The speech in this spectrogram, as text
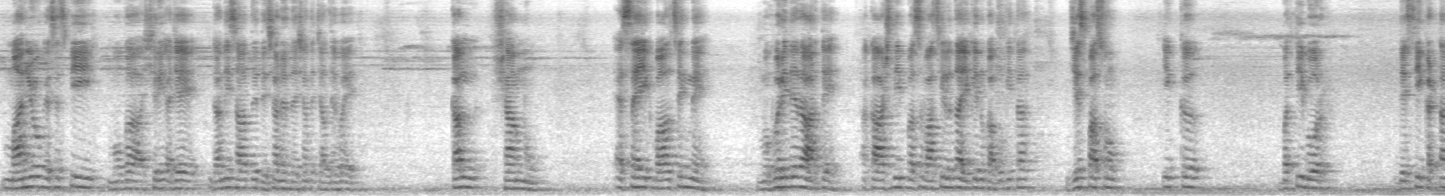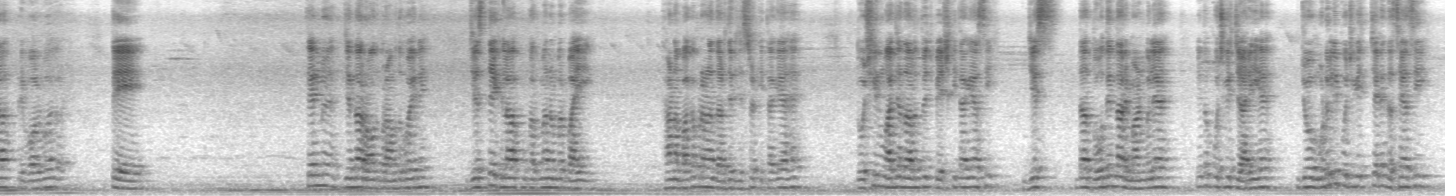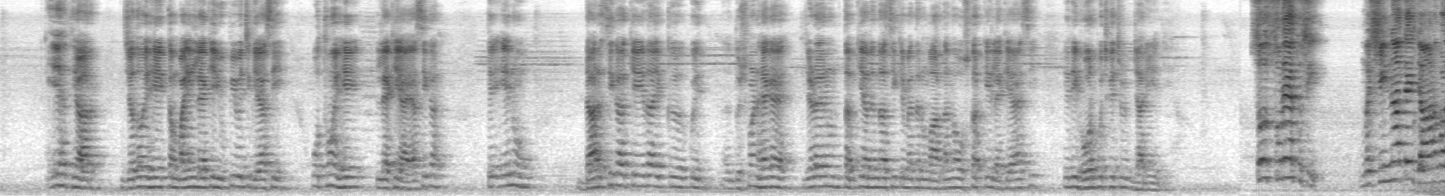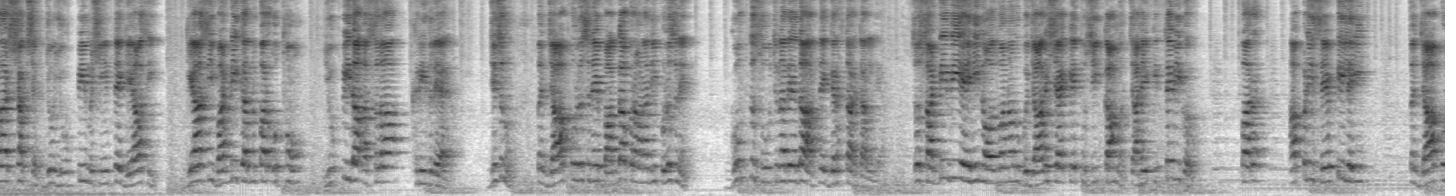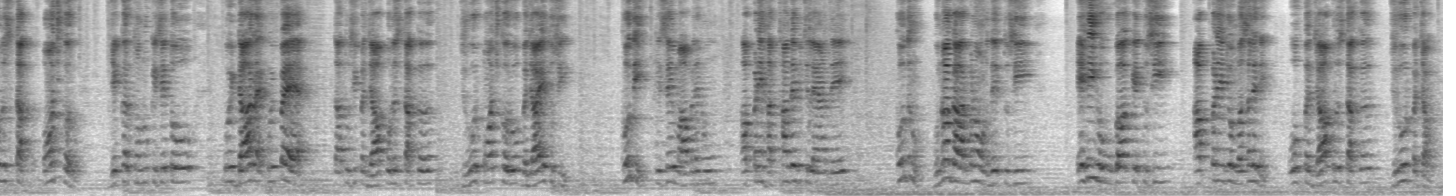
ਮਾਨਯੋਗ ਐਸਐਸਪੀ ਮੋਗਾ ਸ਼੍ਰੀ ਅਜੇ ਗਾਂਧੀ ਸਾਹਿਬ ਦੇ ਦਿਸ਼ਾ ਨਿਰਦੇਸ਼ਾਂ ਤੇ ਚੱਲਦੇ ਹੋਏ, ਕੱਲ ਸ਼ਾਮ ਨੂੰ ਐਸਆਈ ਇਕਬਾਲ ਸਿੰਘ ਨੇ ਮੁਖਬਰੀ ਦੇ ਆਧਾਰ ਤੇ ਆਕਾਸ਼ਦੀਪ ਬਸ ਵਾਸੀ ਲਧਾਈਕੇ ਨੂੰ ਕਾਬੂ ਕੀਤਾ, ਜਿਸ ਪਾਸੋਂ ਇੱਕ 32 ਬੋਰ, ਦੇਸੀ ਕੱਟਾ ਰਿਵਾਲਵਰ ਤੇ ਤਿੰਨ ਜਿੰਦਾ ਰੌਂਦ ਬਰਾਮਦ ਹੋਏ ਨੇ, ਜਿਸ ਦੇ ਖਿਲਾਫ ਮੁਕੱਦਮਾ ਨੰਬਰ 22 ਥਾਣਾ ਬਾਘਾਪੁਰਾਣਾ ਦਰਜ ਰਜਿਸਟਰ ਕੀਤਾ ਗਿਆ ਹੈ। ਦੋਸ਼ੀ ਨੂੰ ਅੱਜ ਅਦਾਲਤ ਵਿੱਚ ਪੇਸ਼ ਕੀਤਾ ਗਿਆ ਸੀ, ਜਿਸ ਦਾ 2 ਦਿਨ ਦਾ ਰਿਮਾਂਡ ਮਿਲਿਆ ਇਹ ਤੋਂ ਪੁੱਛਗਿੱਛ ਜਾਰੀ ਹੈ। ਜੋ ਮੁੱਢਲੀ ਪੁੱਛਗਿੱਛ ਇਹਨੇ ਦੱਸਿਆ ਸੀ, ਇਹ ਹਥਿਆਰ ਜਦੋਂ ਇਹ ਕੰਬਾਈਨ ਲੈ ਕੇ ਯੂਪੀ ਵਿੱਚ ਗਿਆ ਸੀ, ਉੱਥੋਂ ਇਹ ਲੈ ਕੇ ਆਇਆ ਸੀਗਾ ਤੇ ਇਹਨੂੰ ਡਰ ਸੀਗਾ ਕਿ ਇਹਦਾ ਇੱਕ ਕੋਈ ਦੁਸ਼ਮਣ ਹੈਗਾ ਹੈ, ਜਿਹੜਾ ਇਹਨੂੰ ਧਮਕੀਆਂ ਦਿੰਦਾ ਸੀ ਕਿ ਮੈਂ ਤੈਨੂੰ ਮਾਰ ਦਾਂਗਾ ਉਸ ਕਰਕੇ ਲੈ ਕੇ ਆਇਆ ਸੀ। ਇਹਦੀ ਹੋਰ ਪੁੱਛਗਿੱਛ ਜਾਰੀ ਹੈ ਜੀ। ਸੋ ਸੁਣਿਆ ਤੁਸੀਂ ਮਸ਼ੀਨਾਂ ਤੇ ਜਾਣ ਵਾਲਾ ਸ਼ਖਸ ਜੋ ਯੂਪੀ ਮਸ਼ੀਨ ਤੇ ਗਿਆ ਸੀ ਗਿਆ ਸੀ ਵਾਢੀ ਕਰਨ ਪਰ ਉੱਥੋਂ ਯੂਪੀ ਦਾ ਅਸਲਾ ਖਰੀਦ ਲਿਆ ਹੈ, ਜਿਸ ਨੂੰ ਪੰਜਾਬ ਪੁਲਿਸ ਨੇ ਬਾਗਾ ਪੁਰਾਣਾ ਦੀ ਪੁਲਿਸ ਨੇ ਗੁਪਤ ਸੂਚਨਾ ਦੇ ਆਧਾਰ ਤੇ ਗ੍ਰਿਫਤਾਰ ਕਰ ਲਿਆ। ਸੋ ਸਾਡੀ ਵੀ ਇਹੀ ਨੌਜਵਾਨਾਂ ਨੂੰ ਗੁਜ਼ਾਰਿਸ਼ ਹੈ ਕਿ ਤੁਸੀਂ ਕੰਮ ਚਾਹੇ ਕਿੱਥੇ ਵੀ ਕਰੋ, ਪਰ ਆਪਣੀ ਸੇਫਟੀ ਲਈ ਪੰਜਾਬ ਪੁਲਿਸ ਤੱਕ ਪਹੁੰਚ ਕਰੋ। ਜੇਕਰ ਤੁਹਾਨੂੰ ਕਿਸੇ ਤੋਂ ਕੋਈ ਡਰ ਹੈ, ਕੋਈ ਭੈ ਹੈ, ਤਾਂ ਤੁਸੀਂ ਪੰਜਾਬ ਪੁਲਿਸ ਤੱਕ ਜ਼ਰੂਰ ਪਹੁੰਚ ਕਰੋ, ਬਜਾਏ ਤੁਸੀਂ ਖੁਦ ਹੀ ਕਿਸੇ ਮਾਮਲੇ ਨੂੰ ਆਪਣੇ ਹੱਥਾਂ ਦੇ ਵਿੱਚ ਲੈਣ ਦੇ, ਖੁਦ ਨੂੰ ਗੁਨਾਹਗਾਰ ਬਣਾਉਣ ਦੇ ਤੁਸੀਂ ਇਹੀ ਹੋਊਗਾ ਕਿ ਤੁਸੀਂ ਆਪਣੇ ਜੋ ਮਸਲੇ ਨੇ, ਉਹ ਪੰਜਾਬ ਪੁਲਿਸ ਤੱਕ ਜ਼ਰੂਰ ਪਹੁੰਚਾਓ।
